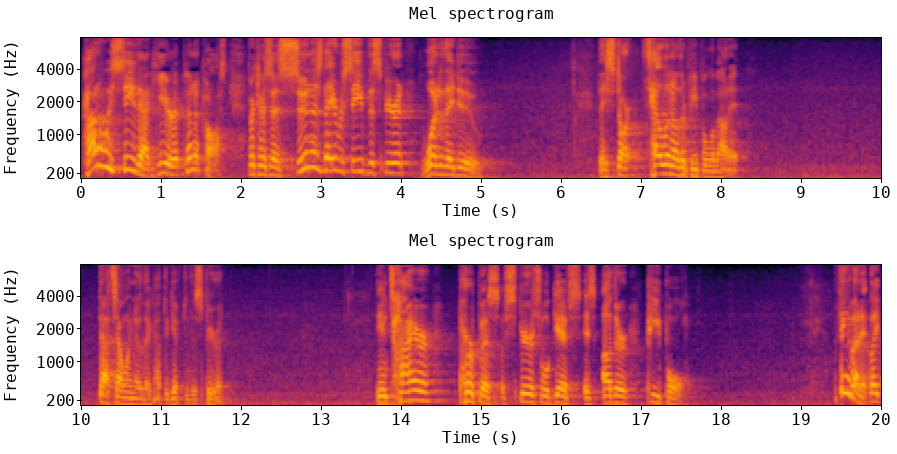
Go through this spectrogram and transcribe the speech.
How do we see that here at Pentecost? Because as soon as they receive the Spirit, what do they do? They start telling other people about it. That's how we know they got the gift of the Spirit. The entire purpose of spiritual gifts is other people. Think about it. Like,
